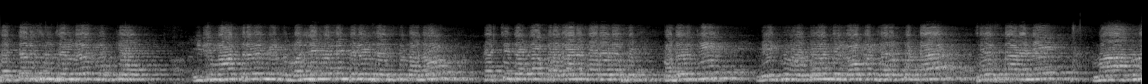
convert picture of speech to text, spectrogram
పెద్దల సూచనలు ముఖ్యం. ఇది మాత్రమే మీకు మళ్ళీ మళ్ళీ తెలియజేస్తున్నాను. ఖచ్చితంగా ప్రధాన కార్యదర్శి పదవికి మీకు ఎటువంటి లోపం జరగకుండా చేస్తానని మా అన్న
